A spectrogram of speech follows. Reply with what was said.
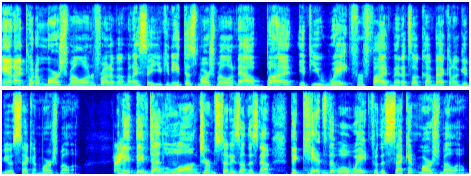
and I put a marshmallow in front of them and I say, you can eat this marshmallow now, but if you wait for five minutes, I'll come back and I'll give you a second marshmallow. And Right. they, they've done long term studies on this now. The kids that will wait for the second marshmallow,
